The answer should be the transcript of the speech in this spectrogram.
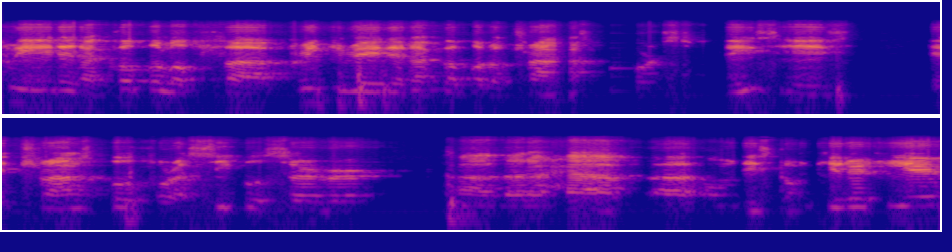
created a couple of, uh, pre-created a couple of transports. This is a transport for a SQL server uh, that I have uh, on this computer here.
